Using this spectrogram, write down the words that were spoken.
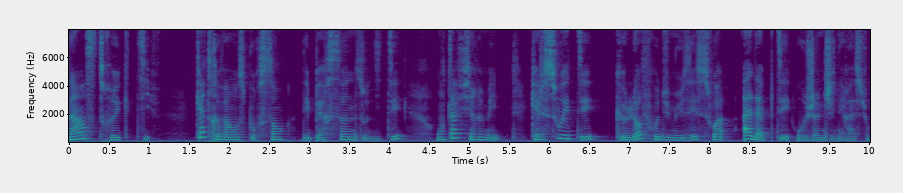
instructif. 91% des personnes auditées ont affirmé qu'elles souhaitaient que l'offre du musée soit adaptée aux jeunes générations.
